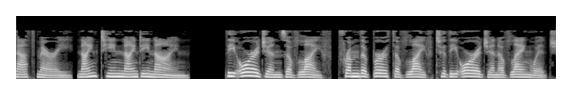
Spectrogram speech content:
Szathmáry 1999. The Origins of Life, From the Birth of Life to the Origin of Language.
